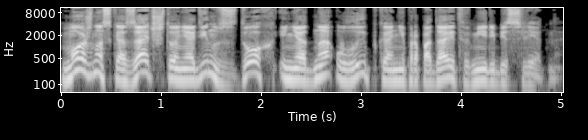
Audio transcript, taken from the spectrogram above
Можно сказать, что ни один вздох и ни одна улыбка не пропадает в мире бесследно.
